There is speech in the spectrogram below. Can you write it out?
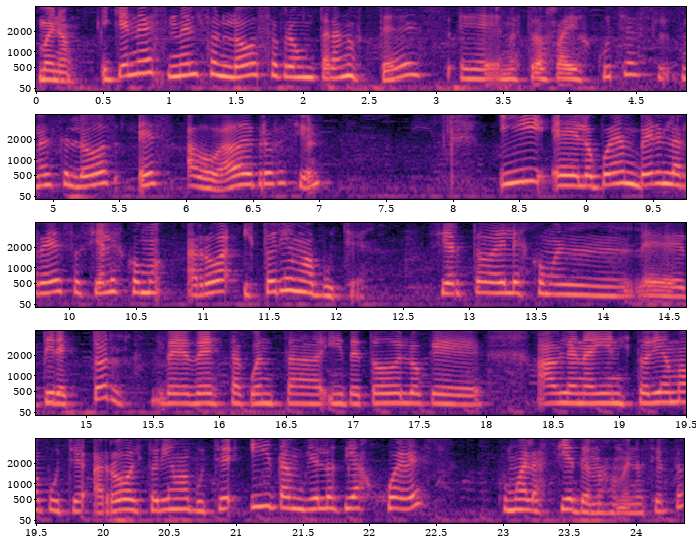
Bueno, ¿y quién es Nelson Lobos? Se preguntarán ustedes, eh, nuestros radioescuchas. Nelson Lobos es abogado de profesión y eh, lo pueden ver en las redes sociales como arroba historia mapuche. ¿Cierto? Él es como el eh, director de, esta cuenta y de todo lo que hablan ahí en Historia Mapuche, arroba Historia Mapuche, y también los días jueves, como a las 7 más o menos, ¿cierto?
